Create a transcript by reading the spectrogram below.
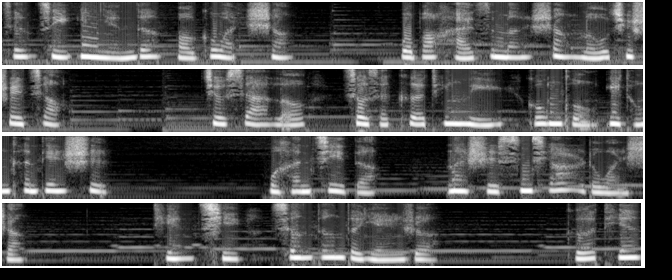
将近一年的某个晚上，我抱孩子们上楼去睡觉，就下楼坐在客厅里与公公一同看电视。我还记得，那是星期二的晚上，天气相当的炎热，隔天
